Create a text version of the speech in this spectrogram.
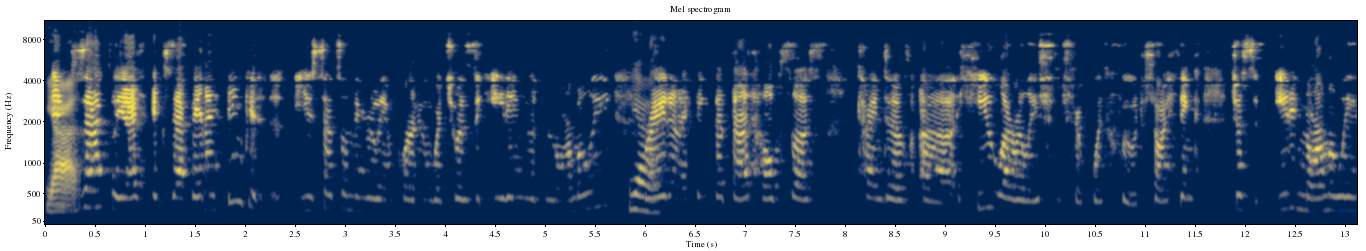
Yeah. Exactly. I, exactly. And I think it, you said something really important, which was eating normally. Yeah. Right. And I think that that helps us kind of uh, heal our relationship with food. So I think just eating normally,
